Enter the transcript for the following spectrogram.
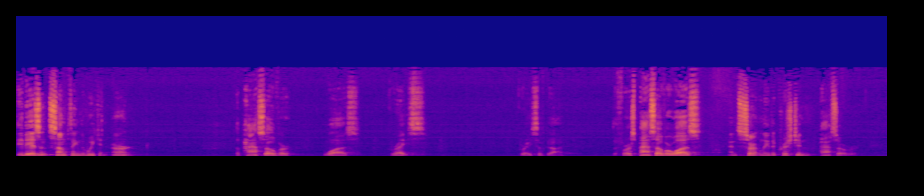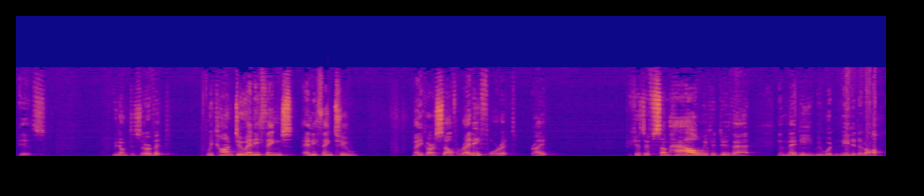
It isn't something that we can earn. The Passover was grace. Grace of God. The first Passover was, and certainly the Christian Passover is. We don't deserve it. We can't do anything, anything to make ourselves ready for it, right? Because if somehow we could do that, then maybe we wouldn't need it at all.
